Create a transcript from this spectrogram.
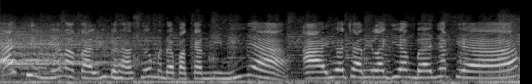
akhirnya Natali berhasil mendapatkan miminya. Ayo cari lagi yang banyak ya.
